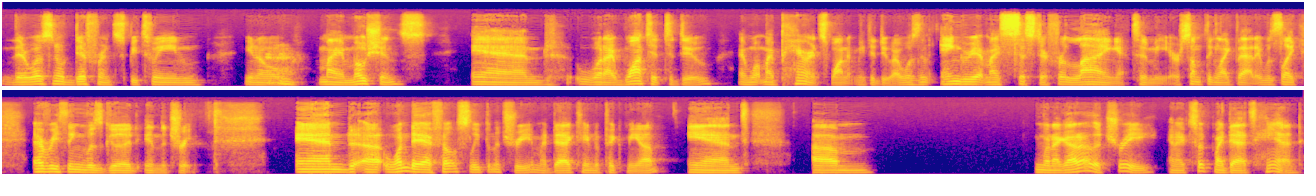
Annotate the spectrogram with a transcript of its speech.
There was no difference between, you know, my emotions and what I wanted to do and what my parents wanted me to do. I wasn't angry at my sister for lying to me or something like that. It was like everything was good in the tree. And uh, one day I fell asleep in the tree, and my dad came to pick me up. And um, when I got out of the tree and I took my dad's hand,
